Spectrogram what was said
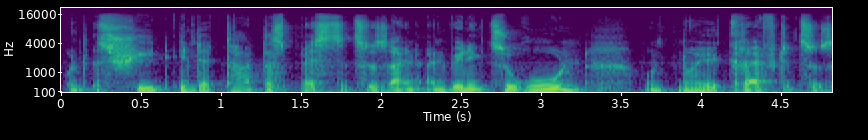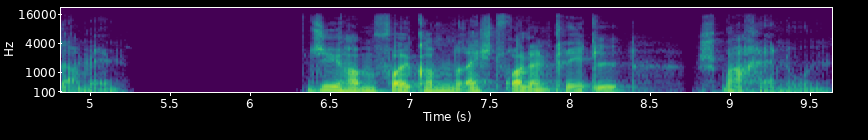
und es schien in der Tat das Beste zu sein, ein wenig zu ruhen und neue Kräfte zu sammeln. Sie haben vollkommen recht, Fräulein Gretel, sprach er nun.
